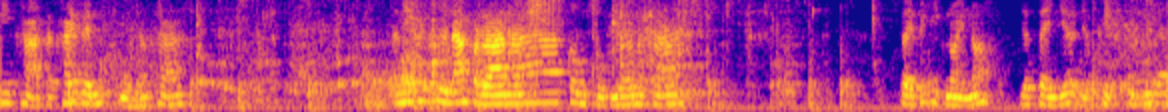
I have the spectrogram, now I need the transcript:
มีข่าตะไคร้ใบมะกรูดนะคะ อันนี้ก็คือน้ำปลาร้านะต้มสุกแล้วนะคะ ใส่ไปอีกหน่อยเนาะอย่าใส่เยอะเดี๋ยวเผ็ดกินไม่ได้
